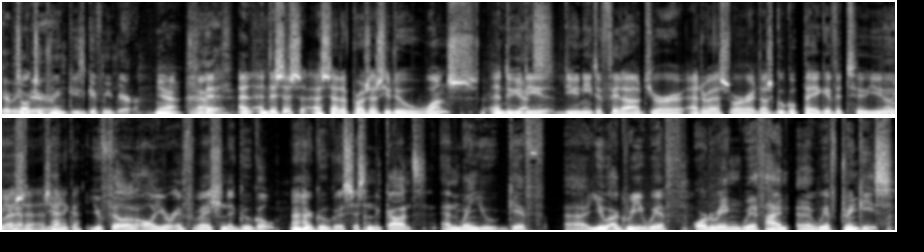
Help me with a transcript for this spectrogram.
Give me talk beer." to Drinkies, give me beer." Yeah, Yeah. Uh, and and this is a setup process you do once. And do you Yes. do, you, do you need to fill out your address, or does Google Pay give it to you, No, as, have- a, as you- Heineken? You fill in all your information at Google, with Uh-huh. your Google Assistant account, and when you give, uh, you agree with ordering with uh, with Drinkies.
